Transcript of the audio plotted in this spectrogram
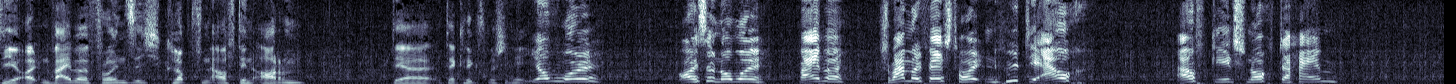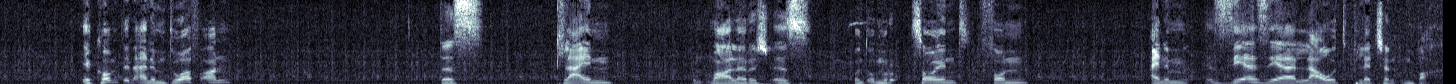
Die alten Weiber freuen sich, klopfen auf den Arm der, der Kriegsmaschine. Jawohl! Also nochmal, Weiber, Schwammerl festhalten, Hüte auch. Auf geht's noch daheim. Ihr kommt in einem Dorf an, das klein und malerisch ist und umzäunt von einem sehr, sehr laut plätschernden Bach.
